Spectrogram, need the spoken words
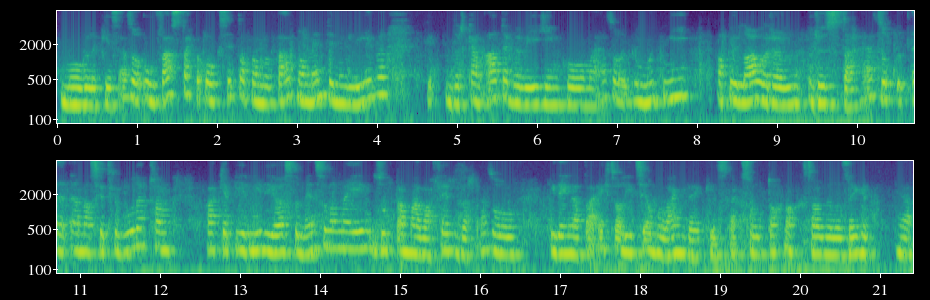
mogelijk is. Also, hoe vast dat je ook zit op een bepaald moment in je leven, er kan altijd beweging komen. Hè. Zo, je moet niet op je lauweren rusten. Hè. Zo, en als je het gevoel hebt van, ah, ik heb hier niet de juiste mensen om mij heen, zoek dan maar wat verder. Hè. Zo, ik denk dat dat echt wel iets heel belangrijk is, dat ik zo toch nog zou willen zeggen. Ja.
